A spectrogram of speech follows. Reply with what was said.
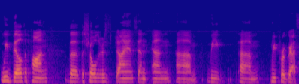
we build upon the, the shoulders of giants and, and um, we, um, we progress.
